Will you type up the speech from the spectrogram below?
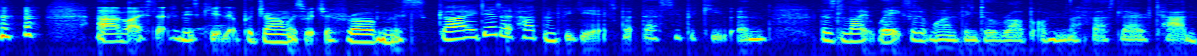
um, I slept in these cute little pyjamas which are from Missguided. I've had them for years but they're super cute and there's lightweight so I don't want anything to rub on my first layer of tan.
